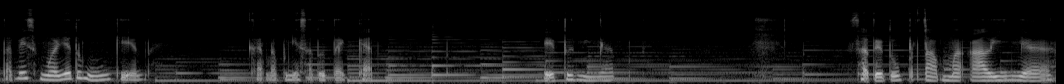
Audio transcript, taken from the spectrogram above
Tapi semuanya tuh mungkin karena punya satu tekad yaitu niat. Saat itu pertama kalinya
